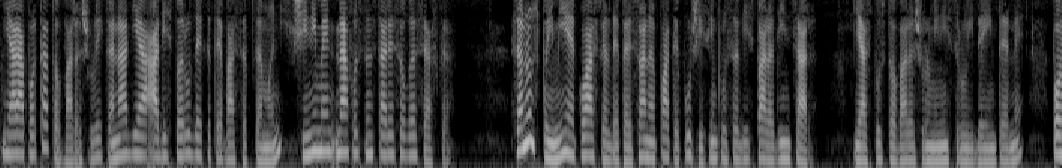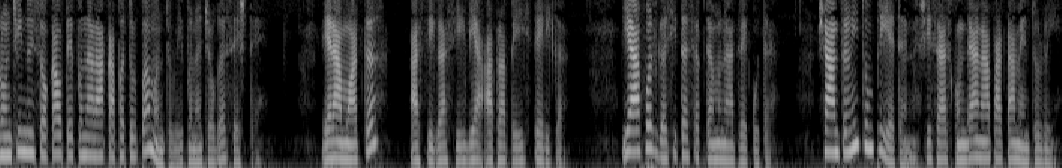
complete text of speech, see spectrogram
i-a raportat tovarășului că Nadia a dispărut de câteva săptămâni și nimeni n-a fost în stare să o găsească. Să nu spui mie că o astfel de persoană poate pur și simplu să dispară din țară, i-a spus tovarășul ministrului de interne, poruncindu-i să o caute până la capătul pământului, până ce o găsește. Era moartă? A strigat Silvia aproape isterică. Ea a fost găsită săptămâna trecută. Și-a întâlnit un prieten și se ascundea în apartamentul lui.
